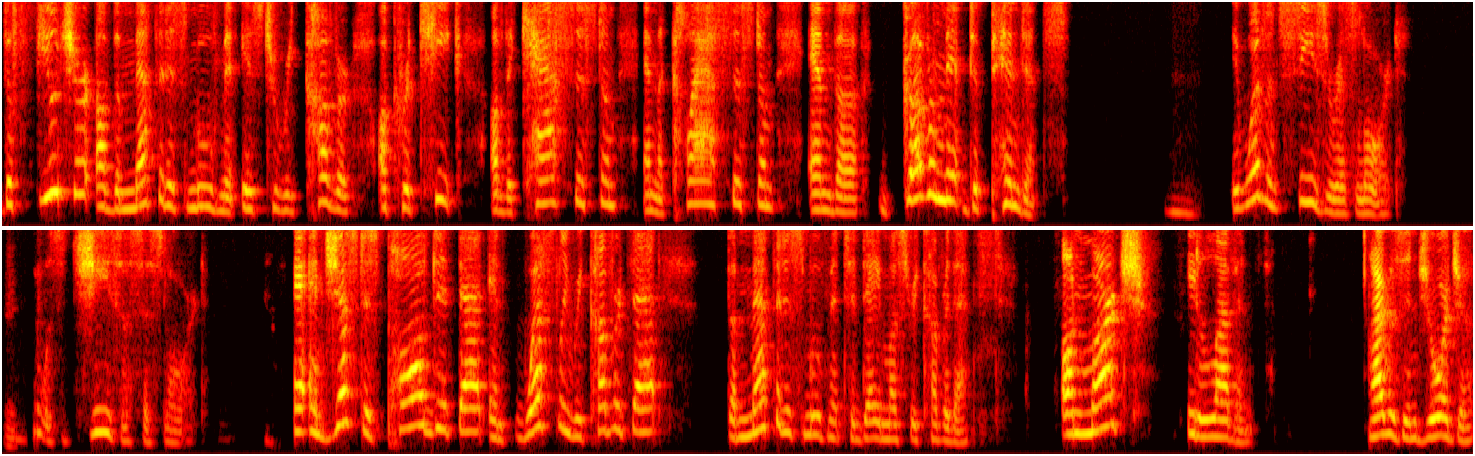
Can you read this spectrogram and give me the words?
The future of the Methodist movement is to recover a critique of the caste system and the class system and the government dependence. Hmm. It wasn't Caesar as Lord, hmm. it was Jesus as Lord. And, and just as Paul did that and Wesley recovered that, the Methodist movement today must recover that. On March 11th, I was in Georgia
